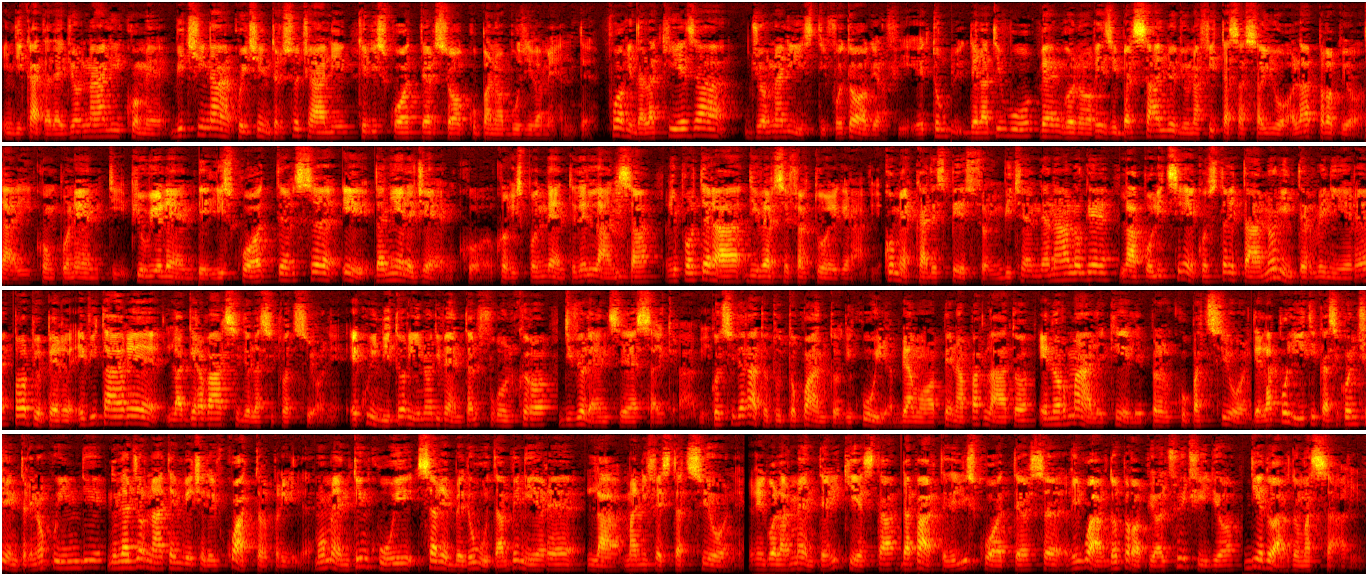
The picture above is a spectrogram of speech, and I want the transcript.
indicata dai giornali come vicina a quei centri sociali che gli squatters occupano abusivamente. Fuori dalla chiesa, giornalisti, fotografi e turbi della TV vengono resi bersaglio di una fitta sassaiola proprio dai componenti più violenti degli squatters e Daniele Genco, corrispondente dell'ANSA, riporterà diverse fratture gravi. Come accade spesso in vicende analoghe, la polizia è costretta a non intervenire proprio per evitare l'aggravarsi della situazione e quindi Torino diventa il fulcro di violenze assai gravi. Considerato tutto quanto di cui abbiamo appena parlato, è normale che le preoccupazioni della politica si concentrino quindi nella giornata invece del 4 aprile, momento in cui sarebbe dovuta avvenire la manifestazione regolarmente richiesta da parte degli squatters riguardo proprio al suicidio di Edoardo Massari.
